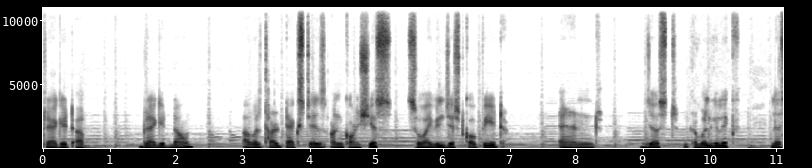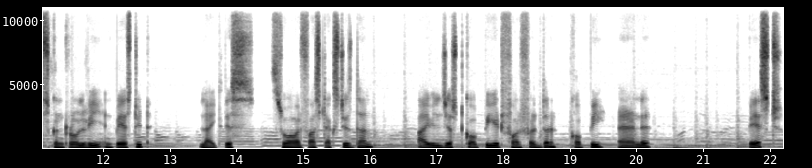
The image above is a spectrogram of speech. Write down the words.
drag it up drag it down. Our third text is unconscious so I will just copy it and just double click let's control V and paste it like this. So our first text is done. I will just copy it for further copy and paste.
